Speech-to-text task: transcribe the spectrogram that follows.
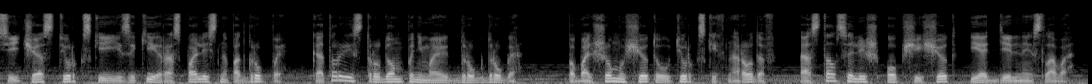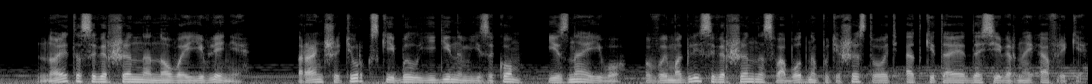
Сейчас тюркские языки распались на подгруппы, которые с трудом понимают друг друга. По большому счету у тюркских народов остался лишь общий счет и отдельные слова. Но это совершенно новое явление. Раньше тюркский был единым языком, и зная его, вы могли совершенно свободно путешествовать от Китая до Северной Африки.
